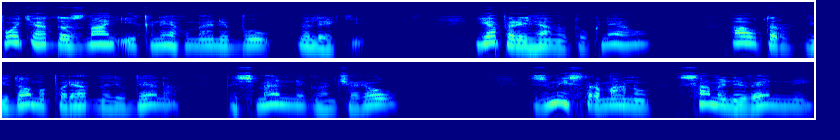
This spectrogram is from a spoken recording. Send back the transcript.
Потяг до знань і книг у мене був великий. Я переглянув ту книгу, автор відома порядна людина, письменник Гончаров, зміст роману саме невинний,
